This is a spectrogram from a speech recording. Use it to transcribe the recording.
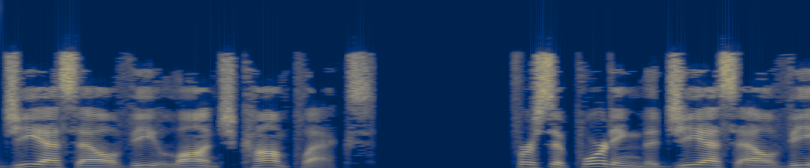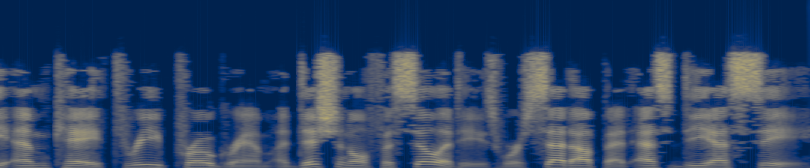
GSLV launch complex. For supporting the GSLV Mk3 program additional facilities were set up at SDSC.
